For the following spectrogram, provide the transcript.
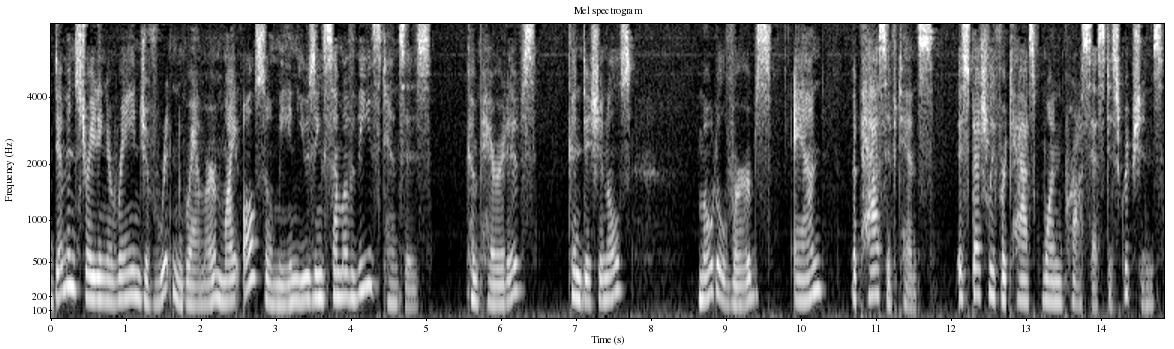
Demonstrating a range of written grammar might also mean using some of these tenses comparatives, conditionals, modal verbs, and the passive tense, especially for Task 1 process descriptions.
